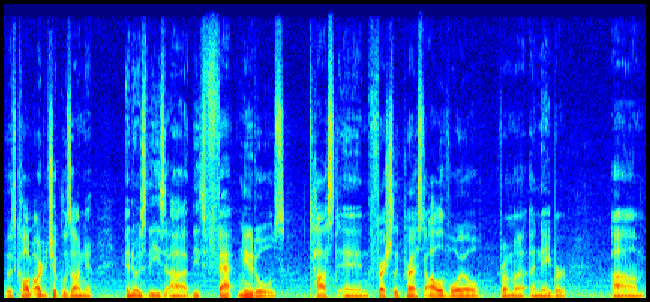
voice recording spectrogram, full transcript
it was called artichoke lasagna, and it was these uh, these fat noodles tossed in freshly pressed olive oil from a, a neighbor, um,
